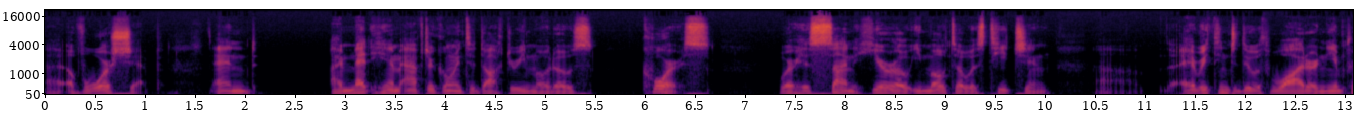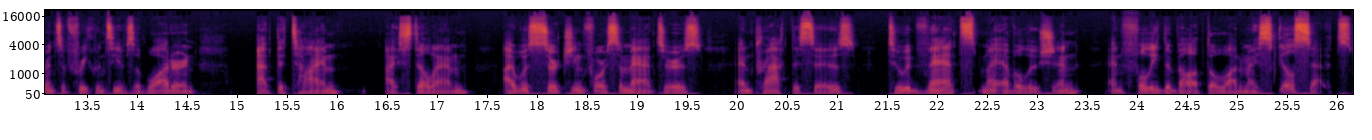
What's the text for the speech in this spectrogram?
uh, of worship, and I met him after going to Dr. Emoto's course, where his son Hiro Emoto was teaching uh, everything to do with water and the imprints of frequencies of water. And at the time, I still am, I was searching for some answers and practices to advance my evolution and fully developed a lot of my skill sets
